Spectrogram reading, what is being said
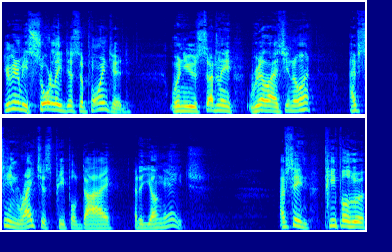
you're going to be sorely disappointed when you suddenly realize, you know what? I've seen righteous people die at a young age. I've seen people who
